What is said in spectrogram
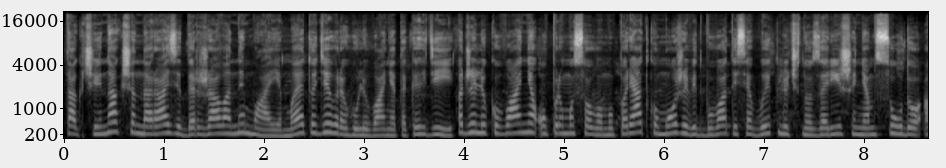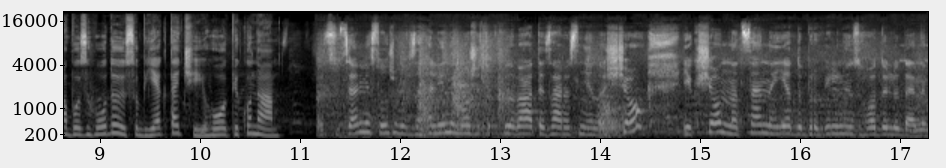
Так чи інакше, наразі держава не має методів регулювання таких дій, адже лікування у примусовому порядку може відбуватися виключно за рішенням суду або згодою суб'єкта чи його опікуна. Соціальні служби взагалі не можуть впливати зараз ні на що, якщо на це не є добровільною згодою людини.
